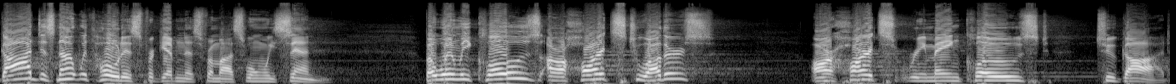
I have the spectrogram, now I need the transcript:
God does not withhold his forgiveness from us when we sin. But when we close our hearts to others, our hearts remain closed to God.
